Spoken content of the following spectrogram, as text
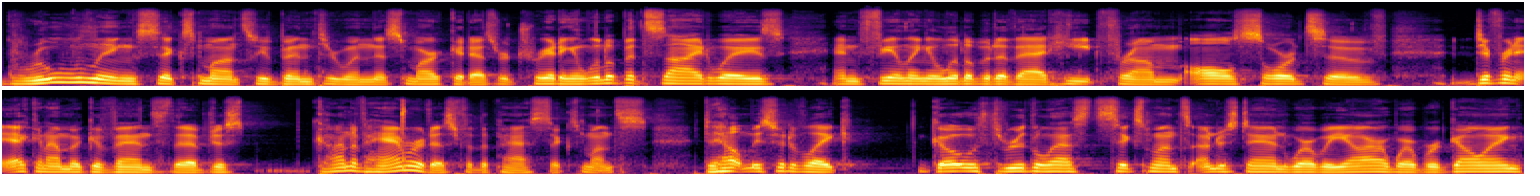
grueling six months we've been through in this market as we're trading a little bit sideways and feeling a little bit of that heat from all sorts of different economic events that have just kind of hammered us for the past six months. To help me sort of like go through the last six months, understand where we are, where we're going.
